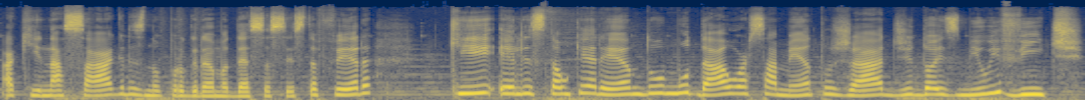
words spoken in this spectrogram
aqui na Sagres, no programa dessa sexta-feira, que eles estão querendo mudar o orçamento já de 2020.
